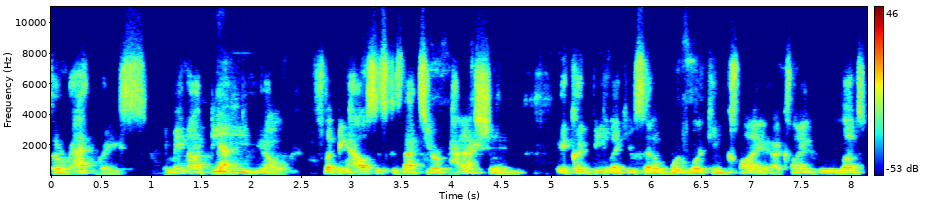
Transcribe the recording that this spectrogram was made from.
the rat race. It may not be, yeah. you know, flipping houses because that's your passion, it could be, like you said, a woodworking client, a client who loves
